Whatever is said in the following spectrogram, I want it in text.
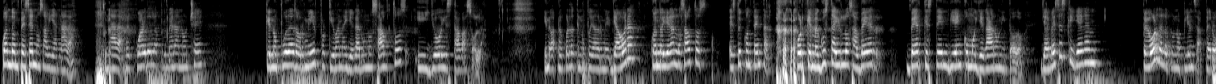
Cuando empecé no sabía nada, nada. Recuerdo la primera noche que no pude dormir porque iban a llegar unos autos y yo estaba sola y no, recuerdo que no podía dormir. Y ahora, cuando llegan los autos, estoy contenta porque me gusta irlos a ver, ver que estén bien, cómo llegaron y todo. Y a veces que llegan peor de lo que uno piensa, pero...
